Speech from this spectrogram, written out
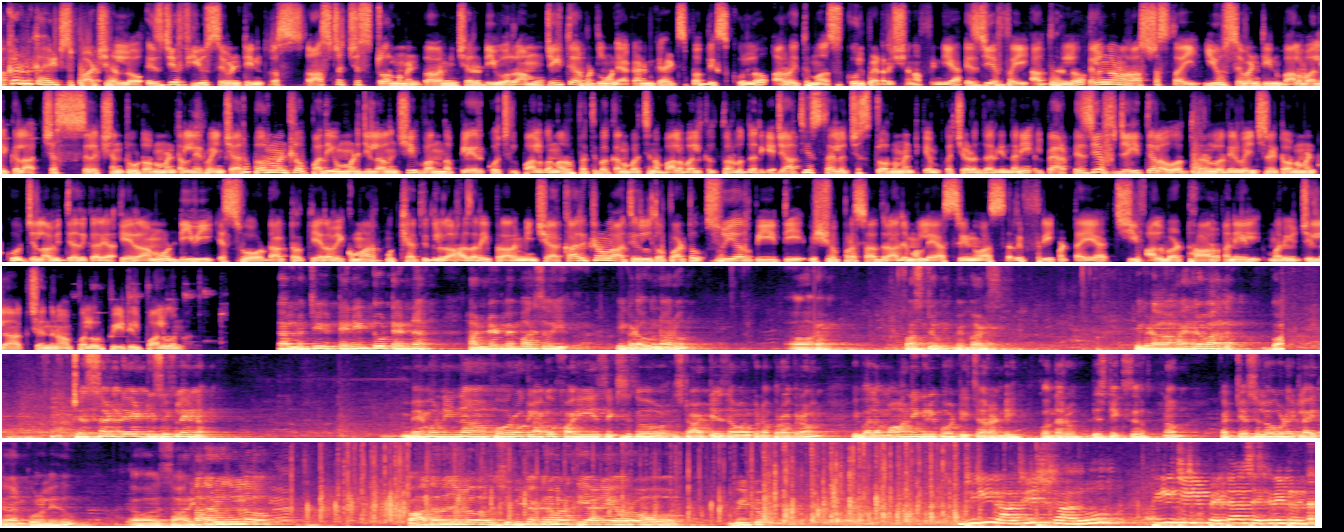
Academic heights పాఠశాలలో SGF U seventeen రాష్ట్ర chess tournament ప్రారంభించారు డిఓ రాము. జగిత్యాల పట్టణంలోని అకాడమిక్ హైట్స్ పబ్లిక్ స్కూల్లో అరవై తొమ్మిది school federation of India SGFI ఆధ్వర్యంలో తెలంగాణ రాష్ట్ర స్థాయి యూ సెవెంటీన్ బాలబాలికల చెస్ సెలక్షన్ టూ టోర్నమెంట్ నిర్వహించారు. టోర్నమెంట్లో పది ఉమ్మడి జిల్లా నుంచి వంద ప్లేయర్ కోచ్లు పాల్గొన్నారు. ప్రతిభ కనబరిచిన బాలబాలికల త్వరలో జరిగే జాతీయ స్థాయిలో చెస్ టోర్నమెంట్కి ఎంపిక చేయడం జరిగిందని తెలిపారు. ఎస్జిఎఫ్ జగిత్యాల ఆధ్వర్యంలో నిర్వహించిన టోర్నమెంట్కు జిల్లా విద్యాధికారి K Ramu DVSO doctor K Ravi Harikumar ముఖ్య అతిథులుగా హాజరై ప్రారంభించారు. కార్యక్రమంలో అతిథులతో పాటు సుయర్ PT Vishwaprasad Rajamallaiah Srinivas referee Mattaiah chief Albert hour Anil మరియు జిల్లాకు చెందిన పలువురు పీటీలు పాల్గొన్నారు. నుంచి ten into ten hundred members ఇక్కడ ఉన్నారు. First members. ఇక్కడ హైదరాబాద్ చెస్ అంటే డిసిప్లిన్. మేము నిన్న ఫోర్ ఓ క్లాక్ ఫైవ్ సిక్స్కు స్టార్ట్ చేద్దాం అనుకున్న ప్రోగ్రామ్ ఇవాళ మార్నింగ్ రిపోర్ట్ ఇచ్చారండి కొందరు డిస్టిక్స్ కానీ చెస్లో కూడా ఇట్లా అవుతుంది అనుకోలేదు సారీ పాత రోజుల్లో పాత రోజుల్లో శిబి చక్రవర్తి అని ఎవరో వింటూ జి రాజేష్ గారు టీజీ పెటా సెక్రటరీ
